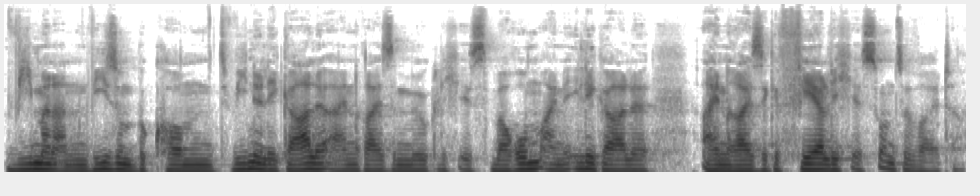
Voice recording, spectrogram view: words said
wie man ein Visum bekommt, wie eine legale Einreise möglich ist, warum eine illegale Einreise gefährlich ist und so weiter.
